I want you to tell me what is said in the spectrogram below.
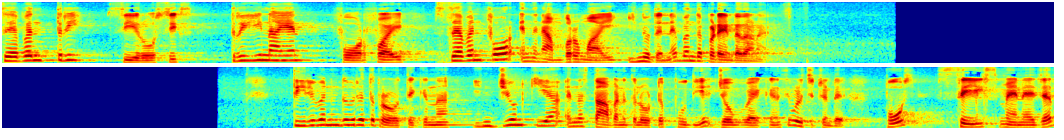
seven three zero six three nine four five seven four എന്ന നമ്പറുമായി ഇന്നു തന്നെ ബന്ധപ്പെടേണ്ടതാണ്. തിരുവനന്തപുരത്ത് പ്രവർത്തിക്കുന്ന ഇൻജോൺ കിയ എന്ന സ്ഥാപനത്തിലോട്ട് പുതിയ ജോബ് വേക്കൻസി വിളിച്ചിട്ടുണ്ട്. Post sales manager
